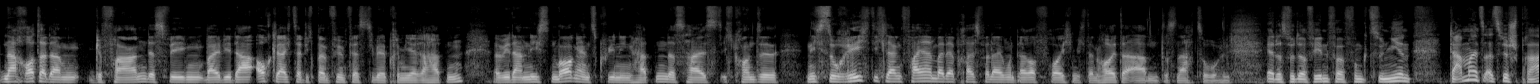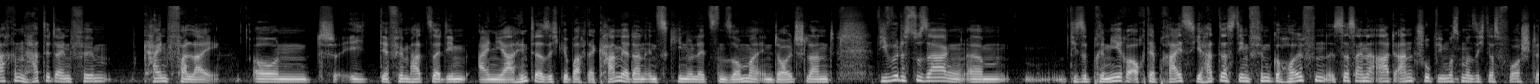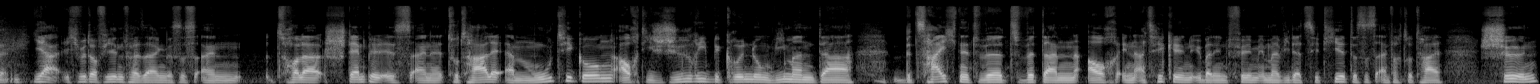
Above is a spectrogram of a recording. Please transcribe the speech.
nach Rotterdam gefahren, deswegen, weil wir da auch gleichzeitig beim Filmfestival Premiere hatten, weil wir da am nächsten Morgen ein Screening hatten. Das heißt, ich konnte nicht so richtig lang feiern bei der Preisverleihung und darauf freue ich mich dann heute Abend, das nachzuholen. Ja, das wird auf jeden Fall funktionieren. Damals, als wir sprachen, hatte dein Film kein Verleih. Und der Film hat seitdem ein Jahr hinter sich gebracht. Er kam ja dann ins Kino letzten Sommer in Deutschland. Wie würdest du sagen, ähm, diese Premiere, auch der Preis hier, hat das dem Film geholfen? Ist das eine Art Anschub? Wie muss man sich das vorstellen? Ja, ich würde auf jeden Fall sagen, dass es ein toller Stempel ist, eine totale Ermutigung. Auch die Jurybegründung, wie man da bezeichnet wird, wird dann auch in Artikeln über den Film immer wieder zitiert. Das ist einfach total schön.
